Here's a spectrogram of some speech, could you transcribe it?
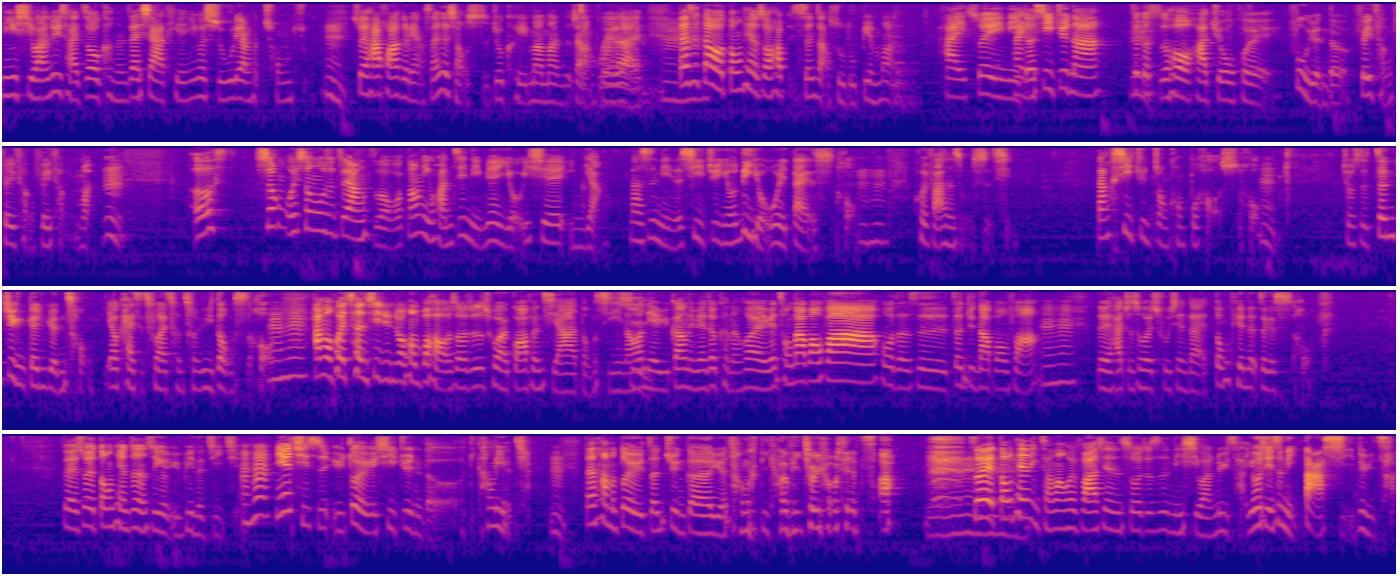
你洗完滤材之后，可能在夏天，因为食物量很充足，嗯，所以它花个两三个小时就可以慢慢的长回来。来，嗯。但是到了冬天的时候，它生长速度变慢，嗨，所以你的细菌啊，这个时候它就会复原的非常非常非常慢。嗯而生微生物是这样子哦，当你环境里面有一些营养，但是你的细菌又力有未逮的时候，嗯哼，会发生什么事情？当细菌状况不好的时候，嗯就是真菌跟原虫要开始出来蠢蠢欲动的时候，嗯哼，他们会趁细菌状况不好的时候，就是出来瓜分其他的东西，然后你的鱼缸里面就可能会原虫大爆发啊，或者是真菌大爆发，嗯哼，对，它就是会出现在冬天的这个时候。对，所以冬天真的是一个鱼病的季节。嗯哼，因为其实鱼对于细菌的抵抗力很强，嗯，但是它们对于真菌跟原虫的抵抗力就有点差。嗯 所以冬天你常常会发现说，就是你洗完滤材，尤其是你大洗滤材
